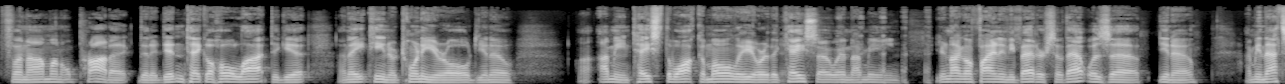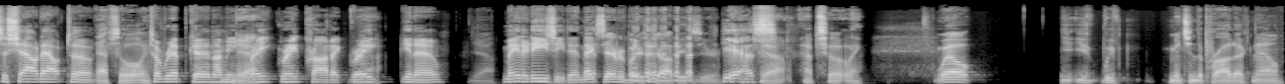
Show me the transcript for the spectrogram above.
phenomenal product that it didn't take a whole lot to get an 18 or 20 year old. You know, uh, I mean, taste the guacamole or the queso, and I mean, you're not going to find any better. So that was, uh, you know, I mean, that's a shout out to Absolutely. to Rypka, and I mean, Yeah. great, great product, great, you know, Yeah. made it easy, didn't Makes everybody's job easier. Yes. Yeah, absolutely. Well, you, you've, we've mentioned the product now.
